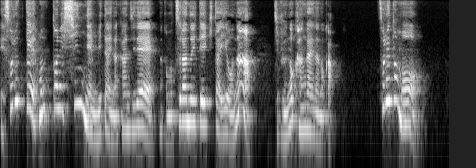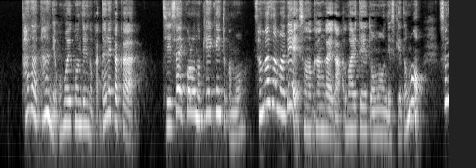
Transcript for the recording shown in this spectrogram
え、それって本当に信念みたいな感じで、なんかもう貫いていきたいような自分の考えなのか。それとも、ただ単に思い込んでるのか。誰かから小さい頃の経験とかも様々でその考えが生まれていると思うんですけども、それ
